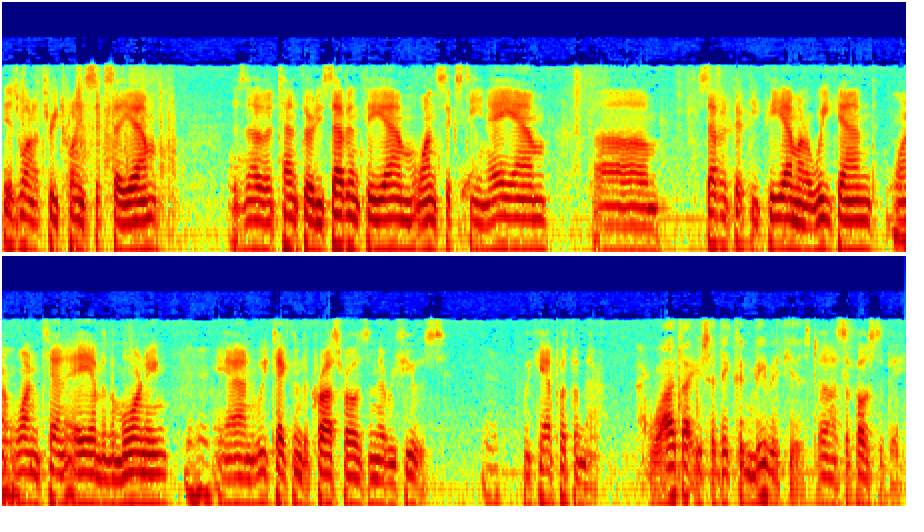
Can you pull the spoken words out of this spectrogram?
here's one at 3:26 a.m., there's another at 10:37 p.m., 1:16 a.m., um, 7:50 p.m. on a weekend, one 1:10 a.m. in the morning, and we take them to Crossroads and they're refused. We can't put them there. Well, I thought you said they couldn't be refused. They're not supposed to be.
